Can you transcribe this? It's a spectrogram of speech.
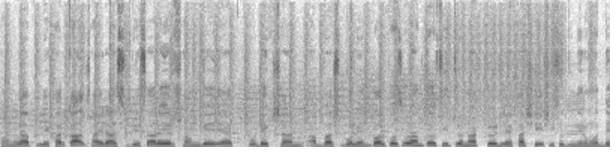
সংলাপ লেখার কাজ। সাইরাস বেসারের সঙ্গে এক প্রোডাকশন আব্বাস বলেন, গল্প চূড়ান্ত চিত্রনাট্য লেখা শেষ। কিছুদিনের মধ্যে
